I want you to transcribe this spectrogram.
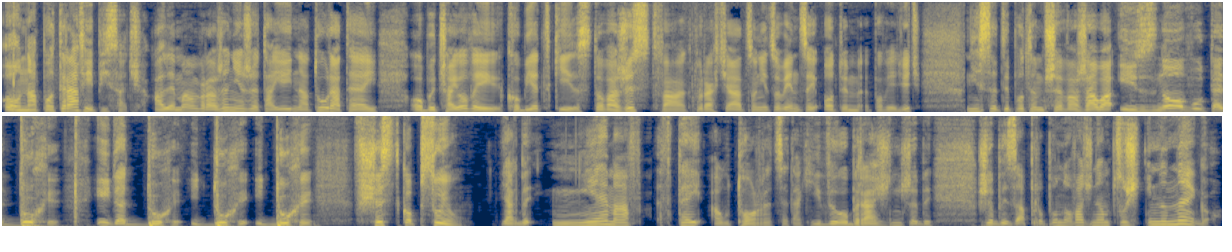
Ona potrafi pisać, ale mam wrażenie, że ta jej natura tej obyczajowej kobietki z towarzystwa, która chciała co nieco więcej o tym powiedzieć, niestety potem przeważała i znowu te duchy, i te duchy, i duchy, i duchy wszystko psują. Jakby nie ma w, w tej autorce takiej wyobraźni, żeby, żeby zaproponować nam coś innego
